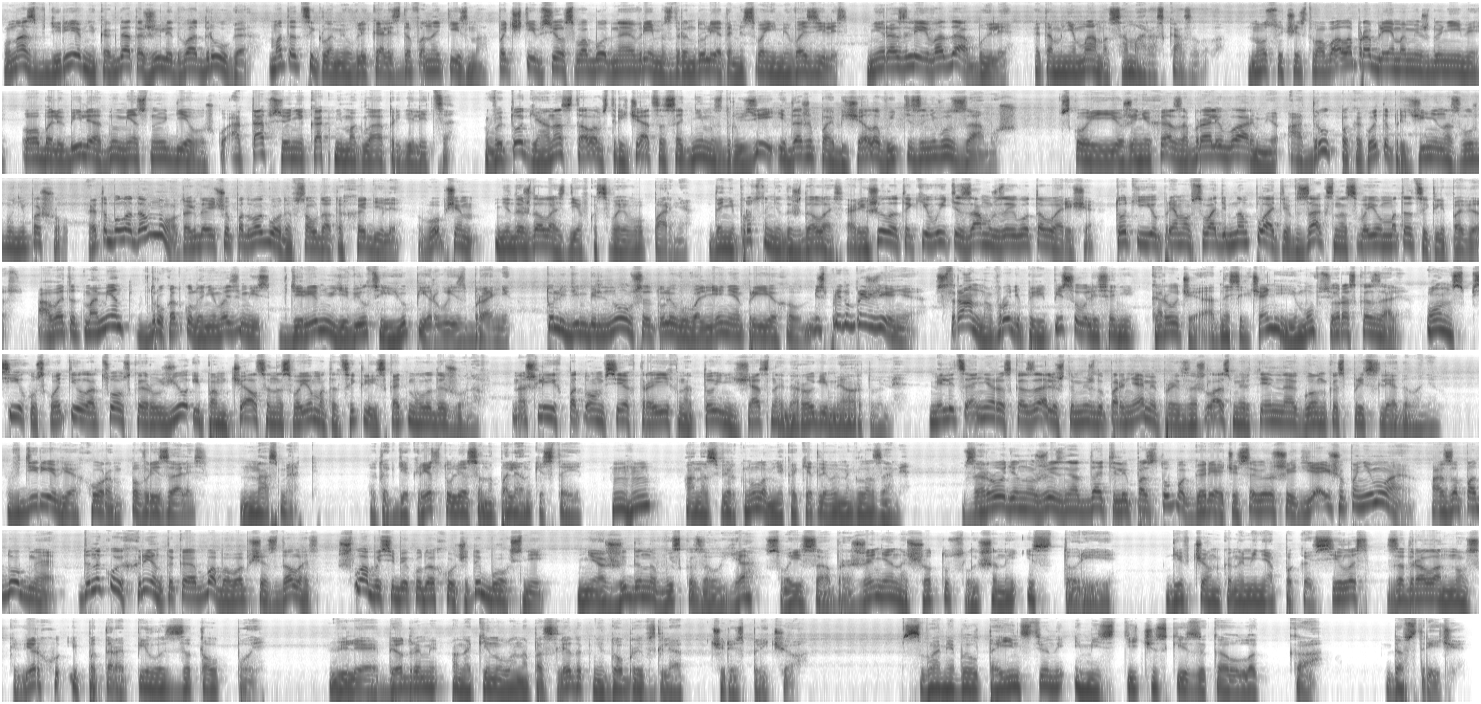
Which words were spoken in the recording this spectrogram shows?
У нас в деревне когда-то жили два друга. Мотоциклами увлекались до фанатизма. Почти все свободное время с драндулетами своими возились. Не разлей вода были. Это мне мама сама рассказывала. Но существовала проблема между ними. Оба любили одну местную девушку, а та все никак не могла определиться. В итоге она стала встречаться с одним из друзей и даже пообещала выйти за него замуж. Вскоре ее жениха забрали в армию, а друг по какой-то причине на службу не пошел. Это было давно, тогда еще по два года в солдатах ходили. В общем, не дождалась девка своего парня. Да не просто не дождалась, а решила таки выйти замуж за его товарища. Тот ее прямо в свадебном платье в ЗАГС на своем мотоцикле повез. А в этот момент, вдруг откуда ни возьмись, в деревню явился ее первый избранник. То ли дембельнулся, то ли в увольнение приехал. Без предупреждения. Странно, вроде переписывались они. Короче, односельчане ему все рассказали. Он с психу схватил отцовское ружье и помчался на своем мотоцикле искать молодоженов. Нашли их потом всех троих на той несчастной дороге мертвыми. Милиционеры сказали, что между парнями произошла смертельная гонка с преследованием. В деревья хором поврезались. Насмерть. Это где крест у леса на полянке стоит? Угу. Она сверкнула мне кокетливыми глазами. За родину жизнь отдать или поступок горячий совершить, я еще понимаю. А за подобное, да на кой хрен такая баба вообще сдалась? Шла бы себе куда хочет, и бог с ней. Неожиданно высказал я свои соображения насчет услышанной истории. Девчонка на меня покосилась, задрала нос кверху и поторопилась за толпой. Виляя бедрами, она кинула напоследок недобрый взгляд через плечо. С вами был таинственный и мистический закоулок К. До встречи.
